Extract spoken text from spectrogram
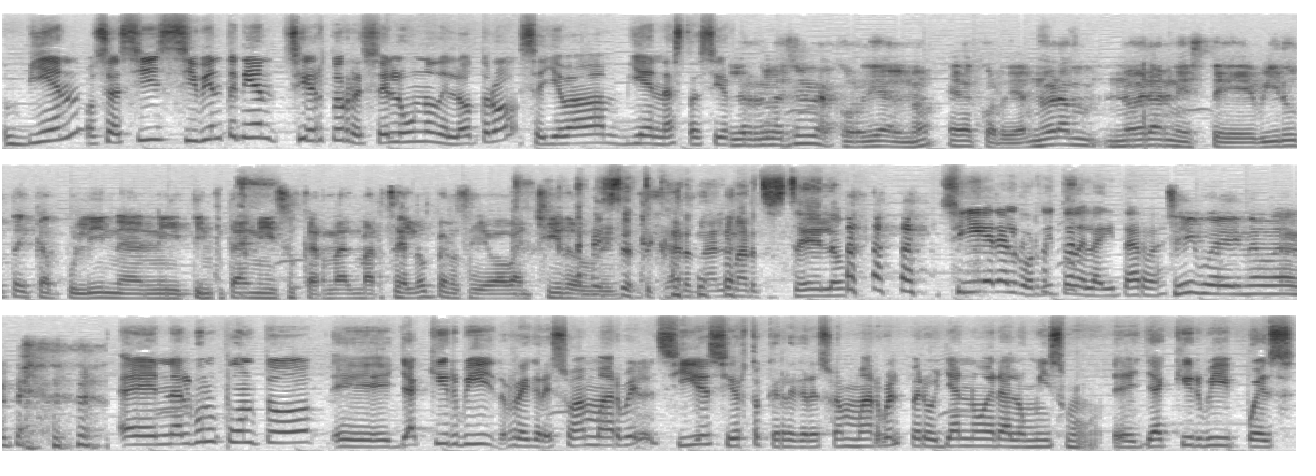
bien, o sea, sí, si bien tenían cierto recelo uno del otro, se llevaban bien hasta cierto La punto. relación era cordial, ¿no? Era cordial. No eran, no eran este Viruta y Capulina, ni Tintán ni su carnal Marcelo, pero se llevaban chido, güey. Tu carnal Marcelo. Sí, era el gordito de la guitarra. Sí, güey, no mames. En algún punto, eh, Jack Kirby regresó a Marvel. Sí, es cierto que regresó a Marvel, pero ya no era lo mismo. Eh, Jack Kirby, pues,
